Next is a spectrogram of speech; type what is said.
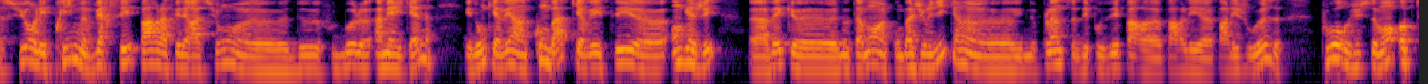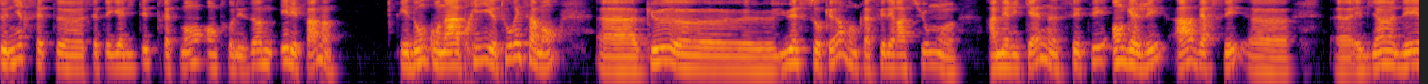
sur les primes versées par la fédération de football américaine. Et donc il y avait un combat qui avait été engagé avec notamment un combat juridique, hein, une plainte déposée par par les par les joueuses pour justement obtenir cette, euh, cette égalité de traitement entre les hommes et les femmes. Et donc, on a appris tout récemment euh, que euh, US Soccer, donc la fédération euh, américaine, s'était engagée à verser euh, eh bien des,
